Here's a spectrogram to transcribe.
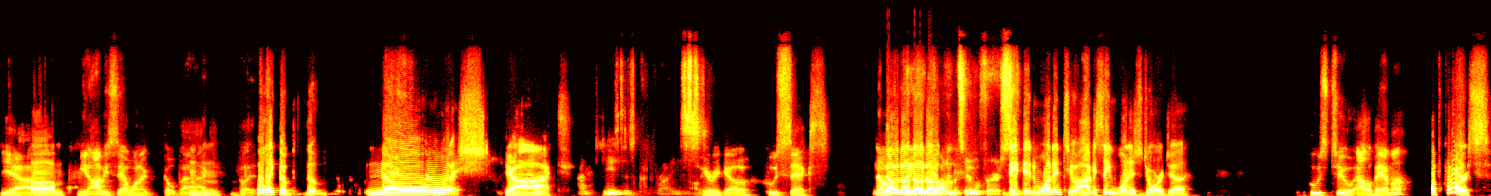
Yeah, um I mean, obviously, I want to go back, Mhm. but but like the the no shot. Jesus oh, Christ. here we go. Who's six? No, No, no, they no, did no. One and two first. They did one and two. Obviously one is Georgia. Who's two? Alabama? Of course.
